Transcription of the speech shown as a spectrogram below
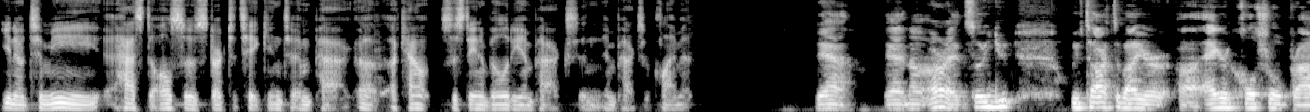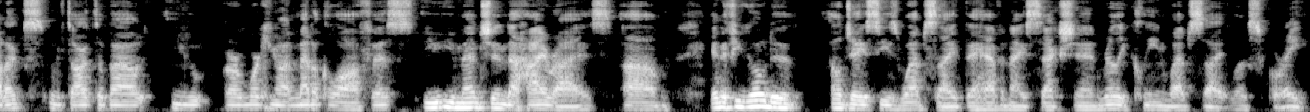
you know to me has to also start to take into impact uh, account sustainability impacts and impacts of climate yeah yeah, no, all right. So you, we've talked about your uh, agricultural products. We've talked about you are working on medical office. You, you mentioned a high rise, um, and if you go to LJC's website, they have a nice section, really clean website, looks great.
